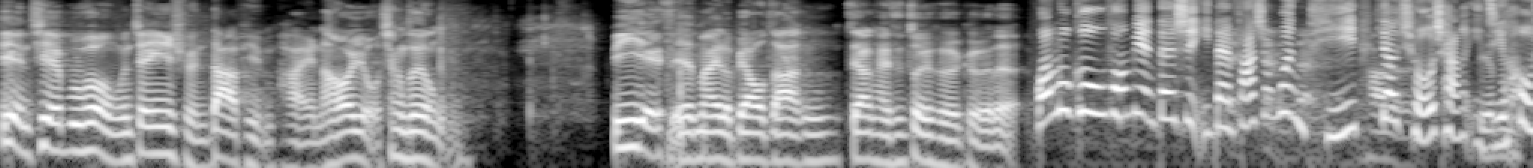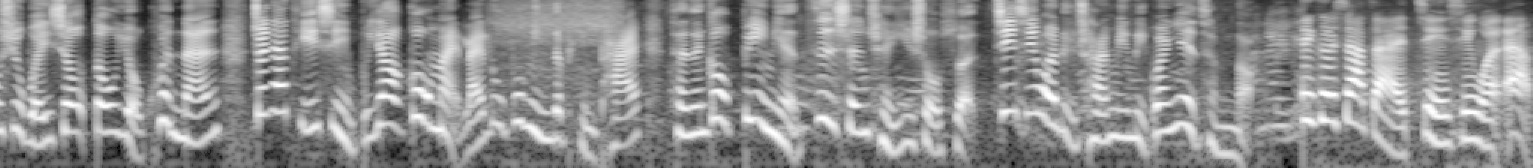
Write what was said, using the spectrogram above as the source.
电器的部分，我们建议选大品牌，然后有像这种。BSMI 的标章，这样还是最合格的。网络购物方便，但是一旦发生问题，要求偿以及后续维修都有困难。专家提醒，不要购买来路不明的品牌，才能够避免自身权益受损。静新闻吕传明、李冠燕怎么了？立刻下载静新闻 App，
